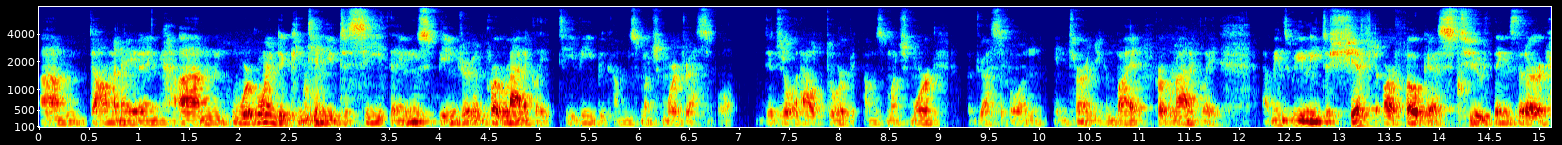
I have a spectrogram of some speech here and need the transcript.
um, dominating, um, we're going to continue to see things being driven programmatically. TV becomes much more addressable. Digital outdoor becomes much more addressable, and in turn, you can buy it programmatically. That means we need to shift our focus to things that are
